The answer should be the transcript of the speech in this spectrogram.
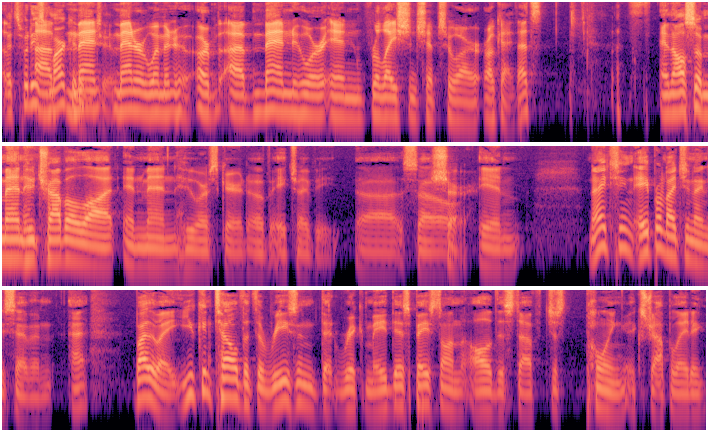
That's what he's uh, marketing men to. men or women who, or uh, men who are in relationships who are okay. That's and also men who travel a lot and men who are scared of HIV. Uh, so Sure. in 19 April 1997. By the way, you can tell that the reason that Rick made this, based on all of this stuff, just pulling, extrapolating,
